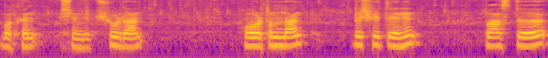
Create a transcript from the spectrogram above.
bakın şimdi şuradan hortumdan dış filtrenin bastığı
